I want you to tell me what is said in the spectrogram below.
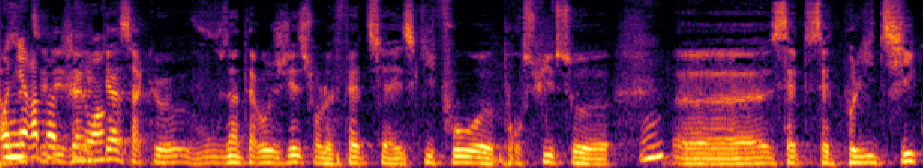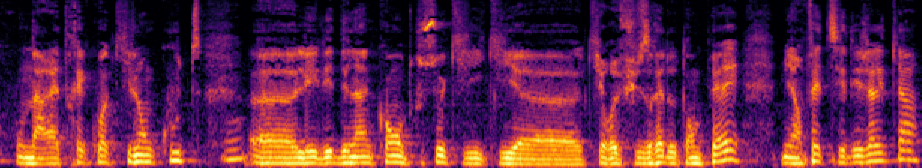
on n'ira pas plus loin. C'est déjà le cas, c'est-à-dire que vous vous interrogez sur le fait est-ce qu'il faut euh, poursuivre ce, mmh. euh, cette, cette, politique, on arrêterait quoi qu'il en coûte mmh. euh, les, délinquants, tous ceux qui, qui, qui refuseraient de tempérer. Mais en fait, c'est déjà le cas.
